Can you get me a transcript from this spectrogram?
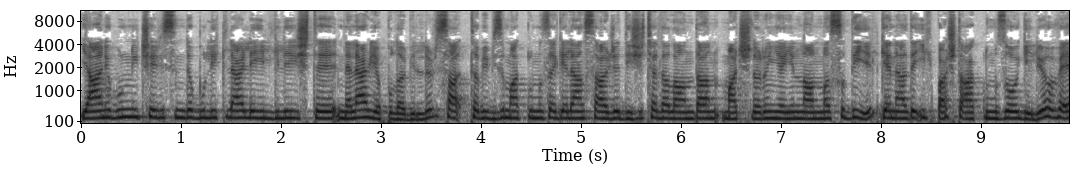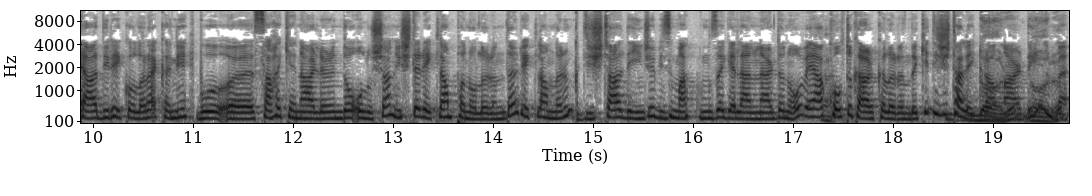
Yani bunun içerisinde bu liglerle ilgili işte neler yapılabilir? Sa- tabii bizim aklımıza gelen sadece dijital alandan maçların yayınlanması değil. Genelde ilk başta aklımıza o geliyor veya direkt olarak hani bu e, saha kenarlarında oluşan işte reklam panolarında reklamların dijital deyince bizim aklımıza gelenlerden o veya evet. koltuk arkalarındaki dijital ekranlar doğru, değil doğru. mi?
